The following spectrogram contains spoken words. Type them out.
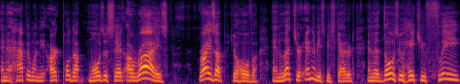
And it happened when the ark pulled up, Moses said, Arise, rise up, Jehovah, and let your enemies be scattered, and let those who hate you flee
